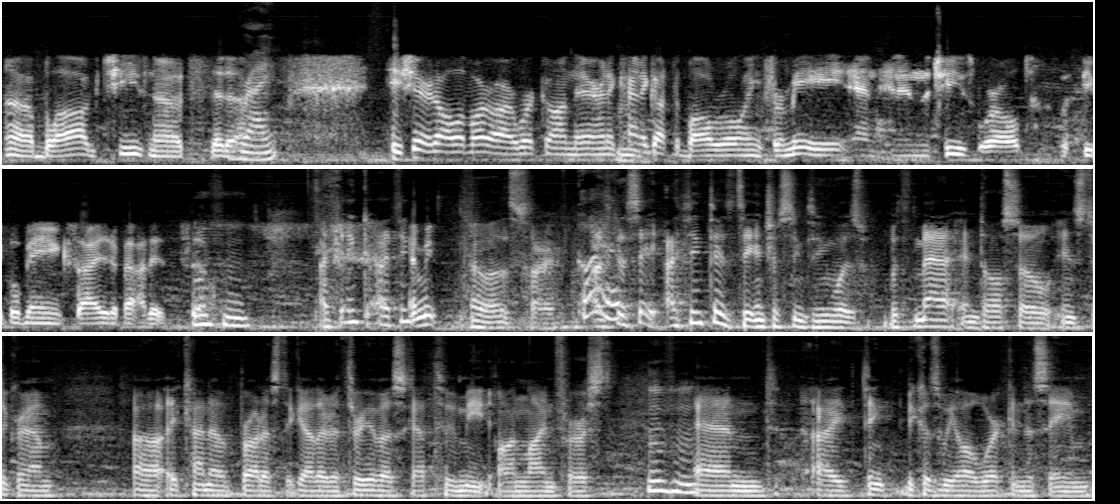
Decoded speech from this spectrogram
uh, blog, Cheese Notes, that uh, Right. He shared all of our artwork on there, and it kind of got the ball rolling for me and, and in the cheese world with people being excited about it. So. I think I think. I mean- oh, sorry. Go I was ahead. gonna say I think that the interesting thing was with Matt and also Instagram. Uh, it kind of brought us together. The three of us got to meet online 1st Mm-hmm. and I think because we all work in the same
